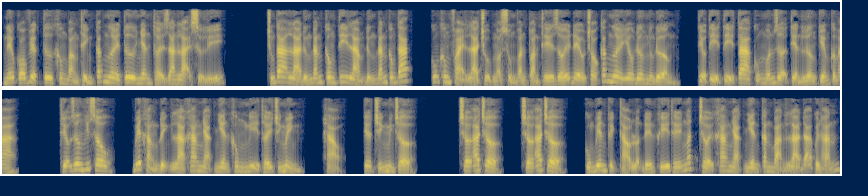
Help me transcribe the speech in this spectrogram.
nếu có việc tư không bằng thỉnh các ngươi tư nhân thời gian lại xử lý. Chúng ta là đứng đắn công ty làm đứng đắn công tác, cũng không phải là chụp ngọt sủng văn toàn thế giới đều cho các ngươi yêu đương nhường đường, tiểu tỷ tỷ ta cũng muốn dựa tiền lương kiếm cơm A. Thiệu Dương hít sâu, biết khẳng định là Khang nhạc nhiên không nghĩ thấy chính mình, hảo, kia chính mình chờ. Chờ a chờ, chờ a chờ, cùng biên kịch thảo luận đến khí thế ngất trời Khang nhạc nhiên căn bản là đã quên hắn.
